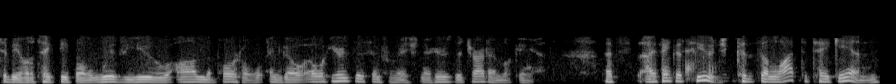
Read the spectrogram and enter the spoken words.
to be able to take people with you on the portal and go, oh, here's this information or here's the chart I'm looking at. That's I think exactly. that's huge because it's a lot to take in,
